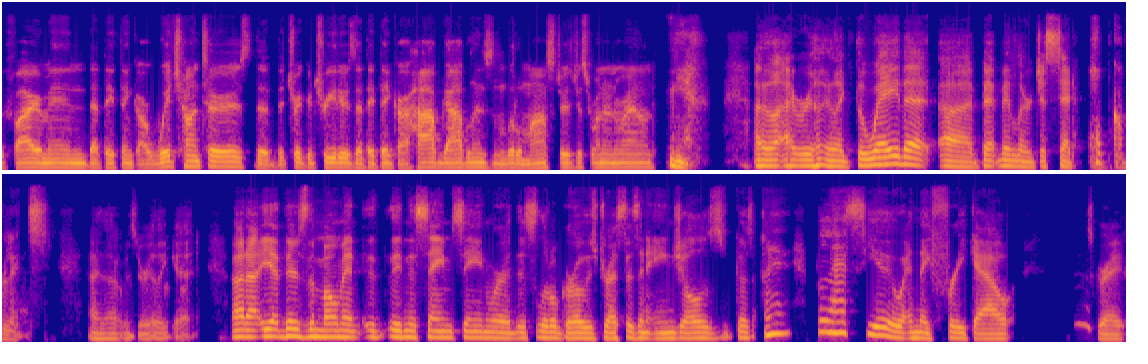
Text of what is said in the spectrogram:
The firemen that they think are witch hunters, the the trick or treaters that they think are hobgoblins and little monsters just running around. Yeah. I, I really like the way that uh, Bette Midler just said hobgoblins. I thought it was really good. But uh, yeah, there's the moment in the same scene where this little girl who's dressed as an angel goes, I bless you. And they freak out. It was great.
